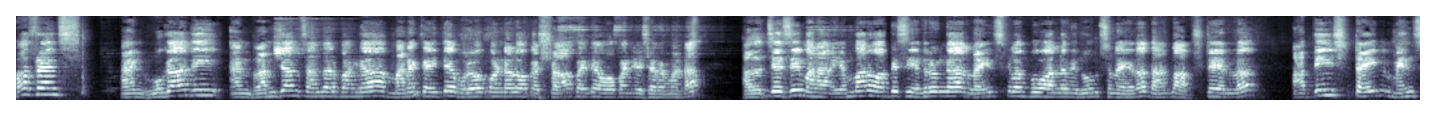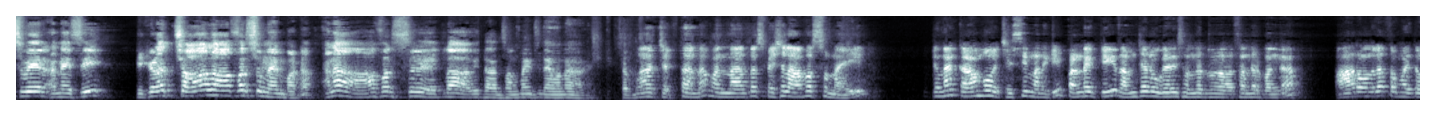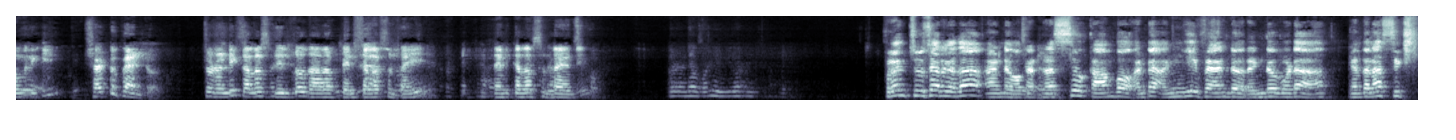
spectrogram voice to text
హా friends and Ugadi and Ramzan సందర్భంగా మనకైతే ఉరవకొండలో ఒక షాప్ అయితే ఓపెన్ చేశారనమాట అది వచ్చేసి మన ఎంఆర్ఓ ఆఫీస్ ఎదురుగా లయన్స్ క్లబ్ వాళ్ళవి రూమ్స్ ఉన్నాయి కదా దాంట్లో అప్స్టేర్లో అబీ స్టైల్ మెన్స్ వేర్ అనేసి ఇక్కడ చాలా ఆఫర్స్ ఉన్నాయన్నమాట. అలా ఆఫర్స్ ఎట్లా అవి? దానికి సంబంధించిన ఏమన్నా చెప్తాను? మన దాంట్లో స్పెషల్ ఆఫర్స్ ఉన్నాయి. ఇక్కడ కాంబో వచ్చేసి మనకి పండగకి రంజాన్ ఉగాది సందర్భ సందర్భంగా ఆరు వందల తొంభై తొమ్మిదికి షర్ట్ ప్యాంట్. చూడండి కలర్స్ దీంట్లో దాదాపు టెన్ కలర్స్ ఉంటాయి. టెన్ కలర్స్ ఉంటాయండి ఫ్రెండ్స్ చూసారు కదా అండ్ ఒక డ్రెస్ కాంబో అంటే అంగి ప్యాంట్ రెండు కూడా ఎంతనా? సిక్స్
